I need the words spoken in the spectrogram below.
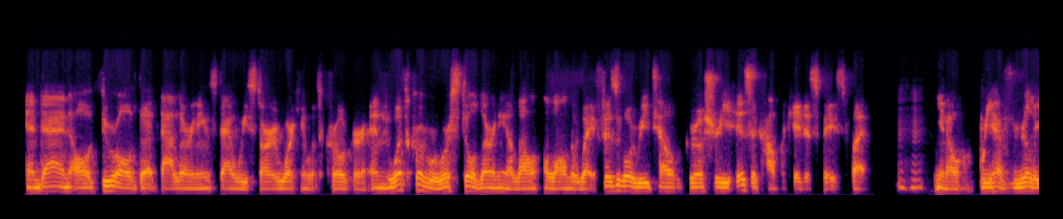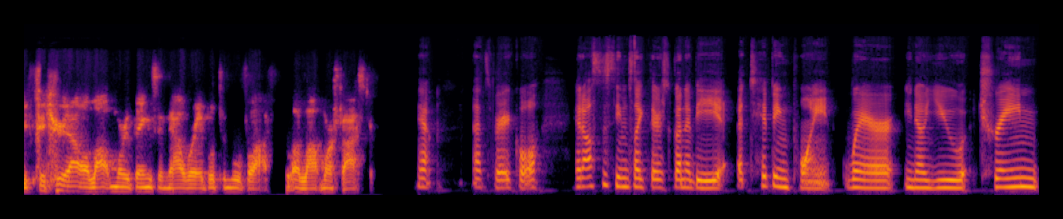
And then all through all of the, that learnings, then we started working with Kroger. And with Kroger, we're still learning along along the way. Physical retail grocery is a complicated space, but mm-hmm. you know we have really figured out a lot more things, and now we're able to move off a lot more faster. Yeah, that's very cool. it also seems like there's going to be a tipping point where, you know, you train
